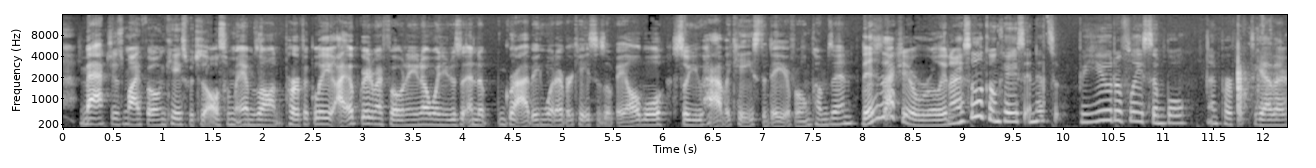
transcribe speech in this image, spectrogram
matches my phone case, which is also from Amazon perfectly. I upgraded my phone and you know when you just end up grabbing whatever case is available so you have a case the day your phone comes in. This is actually a really nice silicone case and it's beautifully simple and perfect together.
